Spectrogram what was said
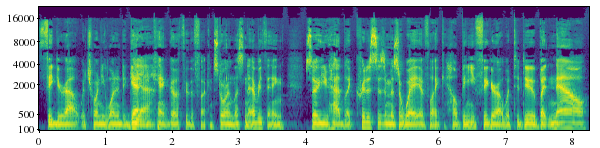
figure out which one you wanted to get. Yeah. You can't go through the fucking store and listen to everything. So you had like criticism as a way of like helping you figure out what to do. But now,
